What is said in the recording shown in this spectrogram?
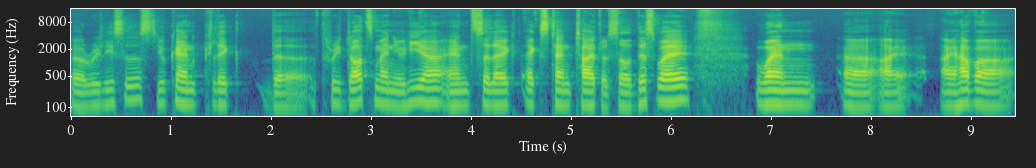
uh, releases. You can click the three dots menu here and select extend title. So this way, when uh, I I have a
